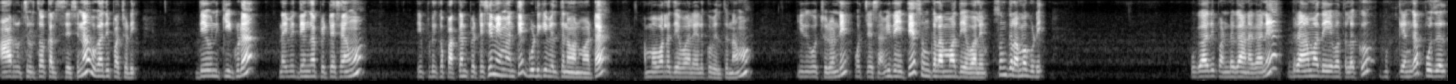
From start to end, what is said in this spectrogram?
ఆరు రుచులతో కలిసి చేసిన ఉగాది పచ్చడి. దేవునికి కూడా నైవేద్యంగా పెట్టేశాము. ఇప్పుడు ఇక పక్కన పెట్టేసి మేమంతే గుడికి వెళ్తున్నాం అనమాట అమ్మవార్ల దేవాలయాలకు వెళ్తున్నాము. ఇదిగో చూడండి వచ్చేసాం. ఇదైతే సుంకలమ్మ దేవాలయం సుంకలమ్మ గుడి. ఉగాది పండుగ అనగానే గ్రామ దేవతలకు ముఖ్యంగా పూజలు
